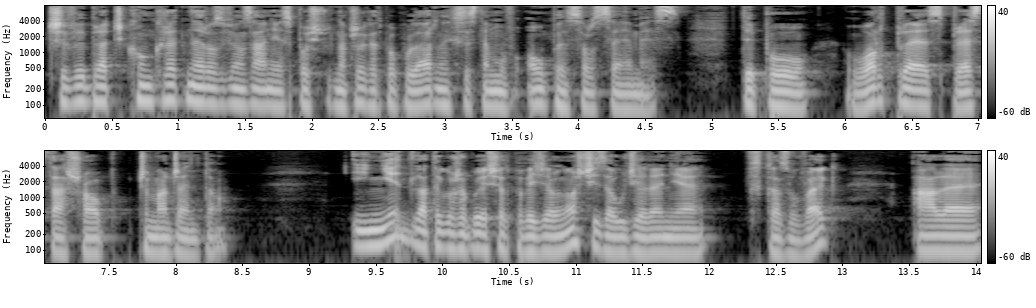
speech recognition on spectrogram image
czy wybrać konkretne rozwiązanie spośród np. popularnych systemów open source CMS typu WordPress, PrestaShop czy Magento. I nie dlatego, że boję się odpowiedzialności za udzielenie wskazówek, ale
